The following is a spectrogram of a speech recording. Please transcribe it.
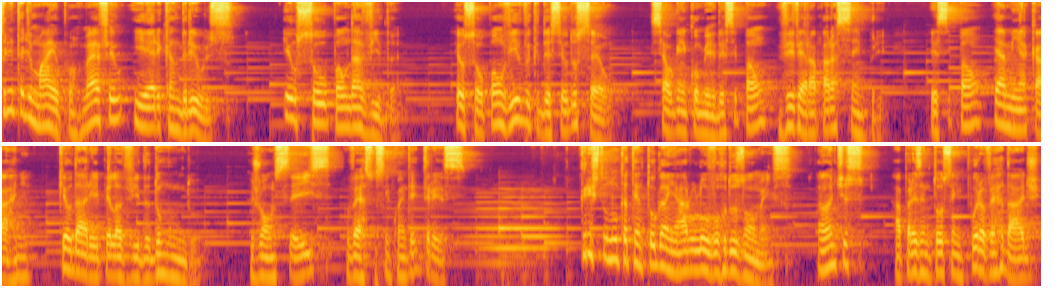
30 de maio por Matthew e Eric Andrews. Eu sou o pão da vida. Eu sou o pão vivo que desceu do céu. Se alguém comer desse pão, viverá para sempre. Esse pão é a minha carne, que eu darei pela vida do mundo. João 6, verso 53. Cristo nunca tentou ganhar o louvor dos homens. Antes, apresentou-se em pura verdade,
